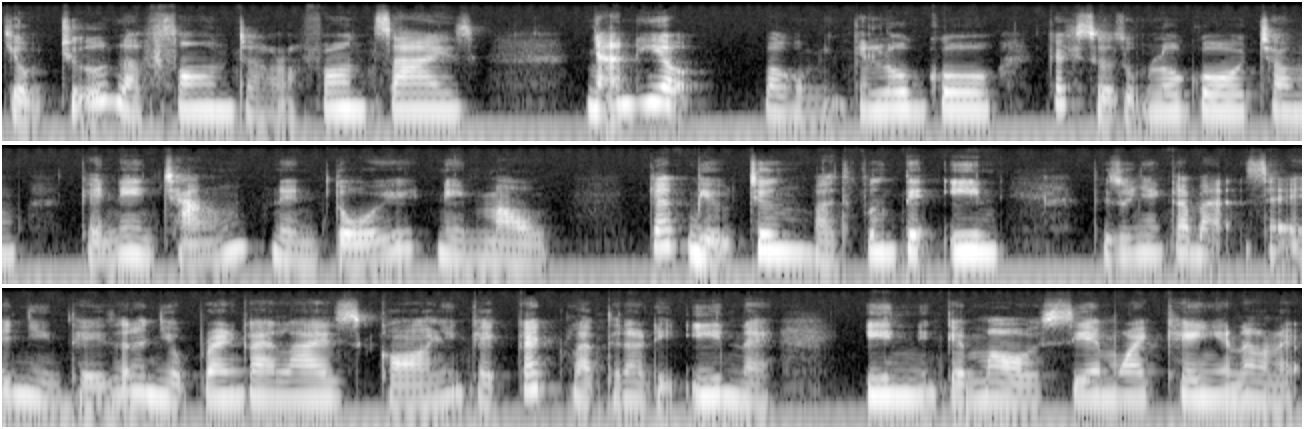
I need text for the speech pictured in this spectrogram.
kiểu chữ là font hoặc là font size. Nhãn hiệu bao gồm những cái logo, cách sử dụng logo trong cái nền trắng, nền tối, nền màu, các biểu trưng và phương tiện in. Ví dụ như các bạn sẽ nhìn thấy rất là nhiều brand guidelines, có những cái cách làm thế nào để in này, in những cái màu CMYK như thế nào này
